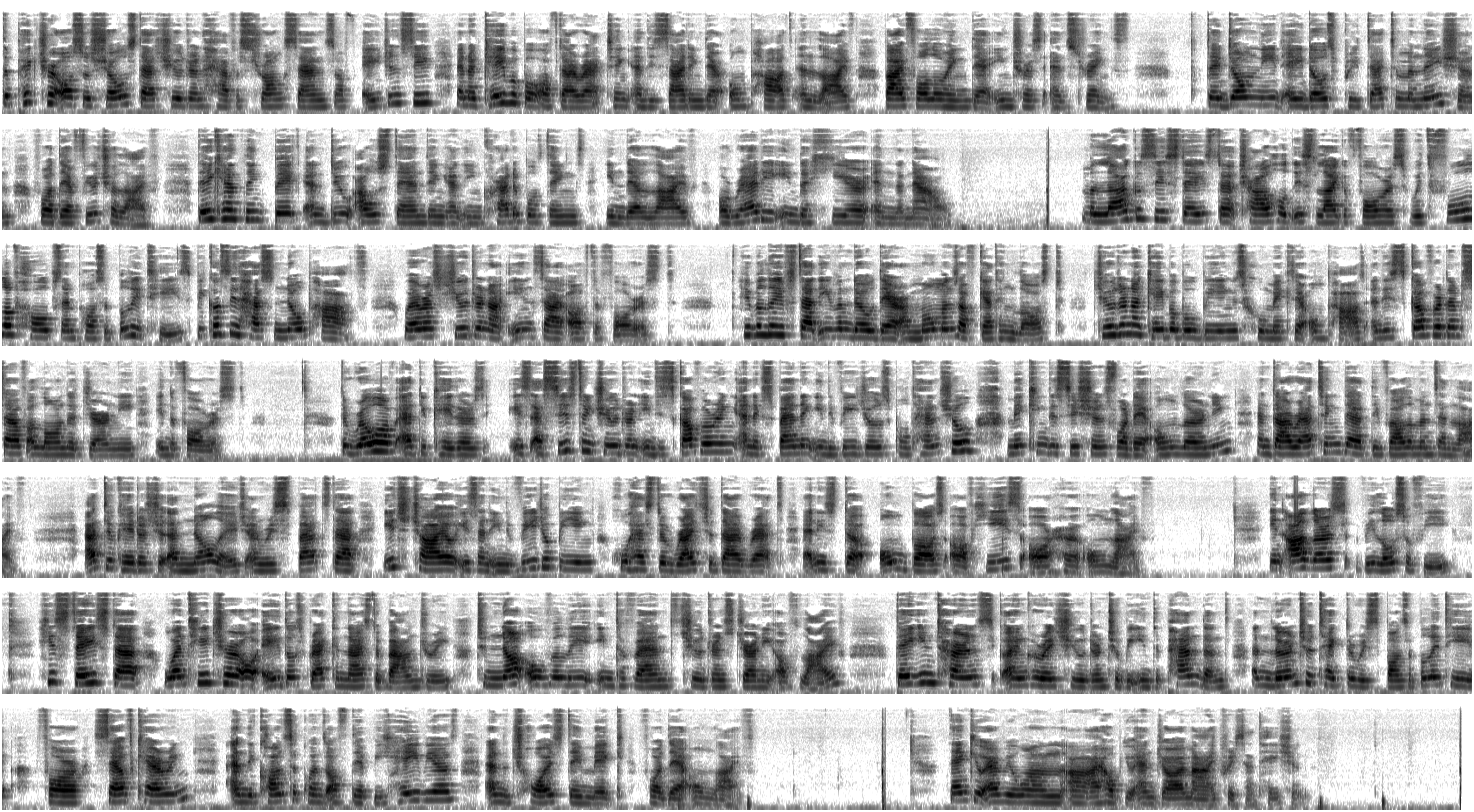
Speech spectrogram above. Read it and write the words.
The picture also shows that children have a strong sense of agency and are capable of directing and deciding their own path in life by following their interests and strengths. They don't need adults' predetermination for their future life. They can think big and do outstanding and incredible things in their life already in the here and the now. Malaguzzi states that childhood is like a forest with full of hopes and possibilities because it has no paths, whereas children are inside of the forest. He believes that even though there are moments of getting lost, children are capable beings who make their own path and discover themselves along the journey in the forest. The role of educators is assisting children in discovering and expanding individuals' potential, making decisions for their own learning, and directing their development and life. Educators should acknowledge and respect that each child is an individual being who has the right to direct and is the own boss of his or her own life. In Adler's philosophy, he states that when teacher or adults recognize the boundary to not overly intervene children's journey of life, they in turn encourage children to be independent and learn to take the responsibility for self-caring and the consequence of their behaviors and the choice they make for their own life. Thank you everyone. Uh, I hope you enjoy my presentation.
